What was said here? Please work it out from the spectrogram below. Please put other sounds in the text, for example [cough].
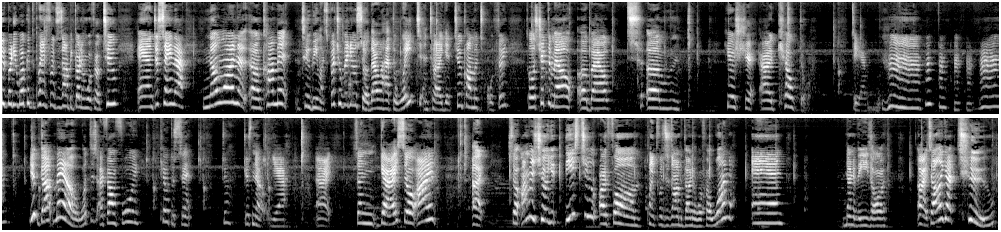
everybody, welcome to Plants vs. Zombie Garden Warfare 2. And just saying that no one um, comment to be my special video, so that will have to wait until I get two comments or three. So let's check them out about, um, here's shit, uh, Keltor. Damn. [laughs] you got mail. What this? I found four Keltor sent. Just no. Yeah. Alright. So, guys, so I, alright. So I'm going to show you, these two are from Plants vs. Zombie Garden Warfare 1, and none of these are. Alright, so I only got two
